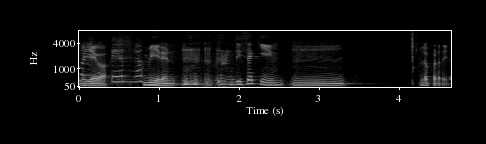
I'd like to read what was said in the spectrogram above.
me llegó. interno. Miren, dice aquí, mm, lo perdí.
